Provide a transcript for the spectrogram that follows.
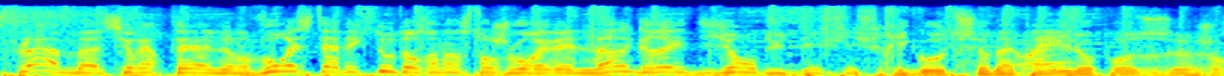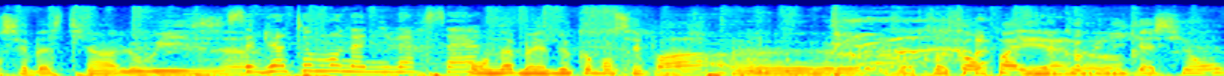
Flamme sur RTL. Vous restez avec nous dans un instant. Je vous révèle l'ingrédient du défi frigo de ce matin. Ouais. Il oppose Jean-Sébastien à Louise. C'est bientôt mon anniversaire. On a, ben, ne commencez pas euh, votre campagne Et de communication.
